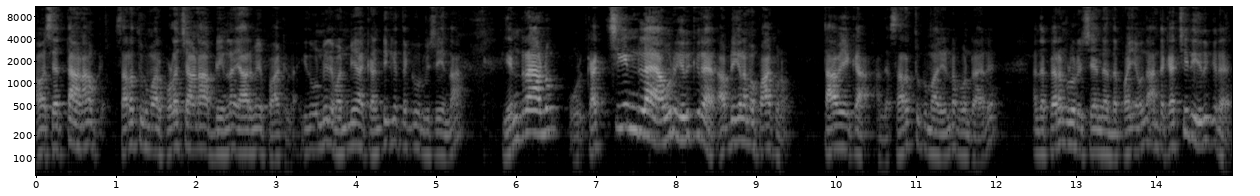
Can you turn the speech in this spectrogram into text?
அவன் செத்தானா? சரத்குமார் பொழைச்சானா அப்படின்லாம் யாருமே பார்க்கல. இது உண்மையில் வன்மையாக கண்டிக்கத்தக்க ஒரு விஷயம்தான். என்றாலும் ஒரு கட்சியில் அவரும் இருக்கிறார் அப்படிங்கிற நம்ம பார்க்கணும். தாவேக்கா அந்த சரத்குமார் என்ன பண்ணுறாரு அந்த பெரம்பலூரை சேர்ந்த அந்த பையன் வந்து அந்த கட்சியில் இருக்கிறார்.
